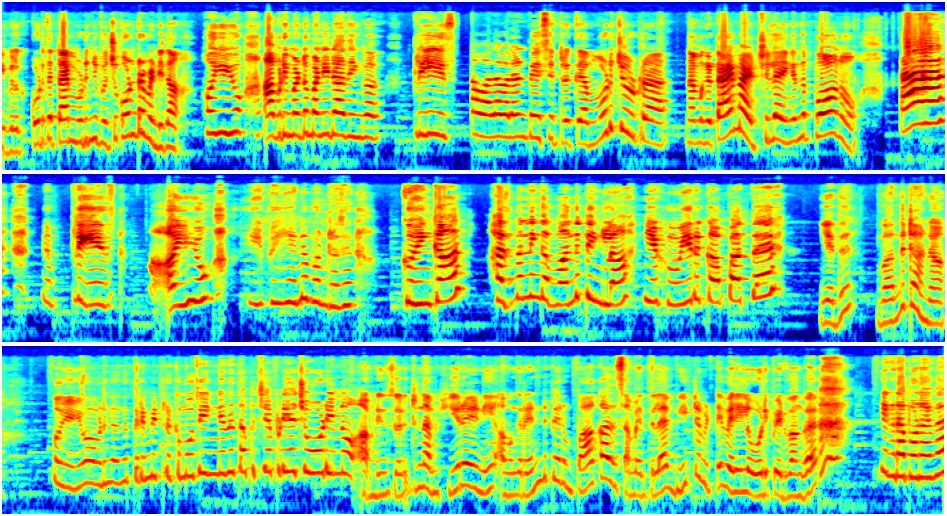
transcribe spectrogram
இவளுக்கு கொடுத்த டைம் முடிஞ்சு போச்சு கொண்டுற வேண்டிதான். ஐயோ அப்படி மட்டும் பண்ணிடாதீங்க. ப்ளீஸ் நான் வள வளன்னு பேசிகிட்டு இருக்கேன். முடிச்சு விட்றேன் நமக்கு டைம் ஆயிடுச்சுல இங்கேருந்து போகணும். ப்ளீஸ் ஐயோ இப்போ என்ன பண்ணுறது குயிங்கான் ஹஸ்பண்ட் நீங்கள் வந்துட்டீங்களா? என் உயிரை காப்பாத்த. எது? வந்துட்டானா? ஐயோ அவனுங்க அங்கே திரும்பிட்டு இருக்கும்போது இங்கேருந்து தப்பிச்சு எப்படியாச்சும் ஓடினோம் அப்படின்னு சொல்லிட்டு நம்ம ஹீரோயினி அவங்க ரெண்டு பேரும் பார்க்காத சமயத்தில் வீட்டை விட்டு வெளியில் ஓடி போயிடுவாங்க. எங்கடா போனா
